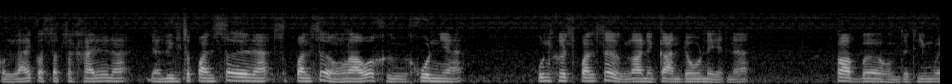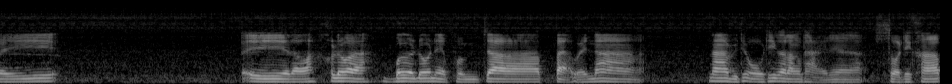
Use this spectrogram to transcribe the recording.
กดไลค์กด subscribe ด้วยนะ อย่าลืมสปอนเซอร์นะ สปอนเซอร์ของเราก็คือคุณเนี่ยคุณคือสปอนเซอร์ของเราในการโดเน a นะก็เบอร์ผมจะทิ้งไว้เออแล้วเขาเรียกว่าอะไรเบอร์โดเน a ผมจะแปะไว้หน้า หน้าวิดีโอที่กำลังถ่ายเนี่ยนะ สวัสดีครับ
